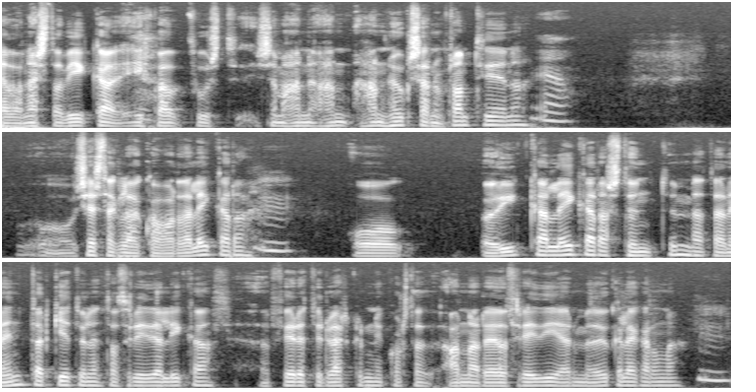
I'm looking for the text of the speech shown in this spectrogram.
eða næsta vika eitthvað veist, sem hann, hann, hann hugsaður um framtíðina já og sérstaklega hvað var það leikara mm. og auka leikara stundum þetta reyndar getur lent á þriðja líka fyrir eftir verkefni hvort að annar eða þriðji er með auka leikarana Mm.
